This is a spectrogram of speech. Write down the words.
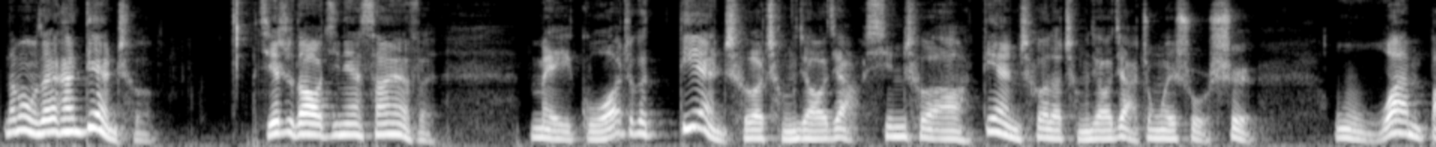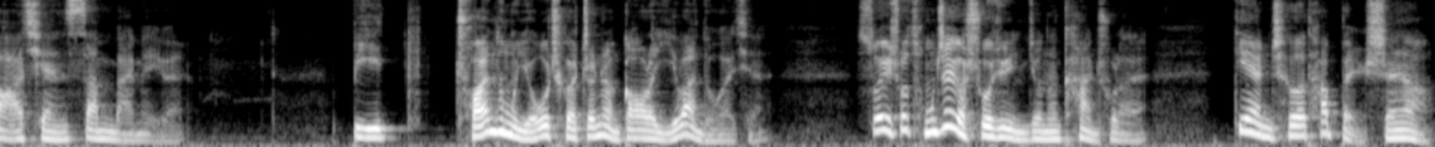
那么我们再来看电车，截止到今年三月份，美国这个电车成交价，新车啊，电车的成交价中位数是五万八千三百美元。比传统油车整整高了一万多块钱，所以说从这个数据你就能看出来，电车它本身啊，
